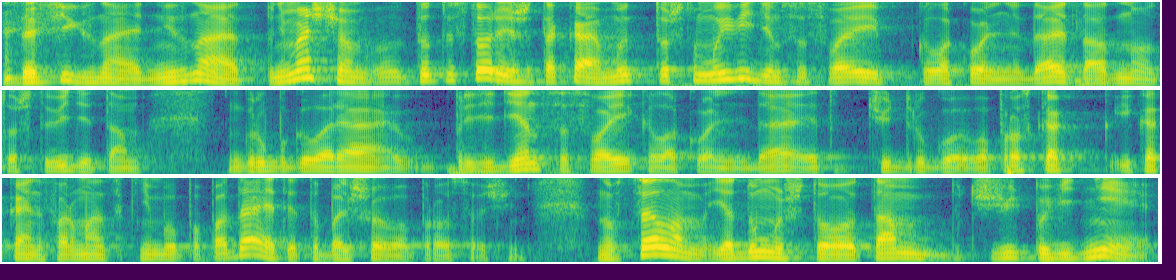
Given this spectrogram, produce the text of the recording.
Да фиг знает, не знаю. Понимаешь, чем? Тут история же такая. Мы, то, что мы видим со своей колокольни, да, это одно. То, что видит там, грубо говоря, президент со своей колокольни, да, это чуть другое. Вопрос, как и какая информация к нему попадает, это большой вопрос очень. Но в целом, я думаю, что там чуть-чуть поведнее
